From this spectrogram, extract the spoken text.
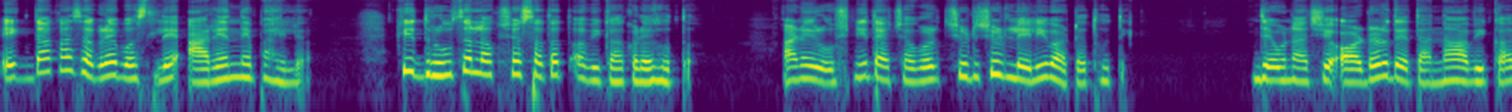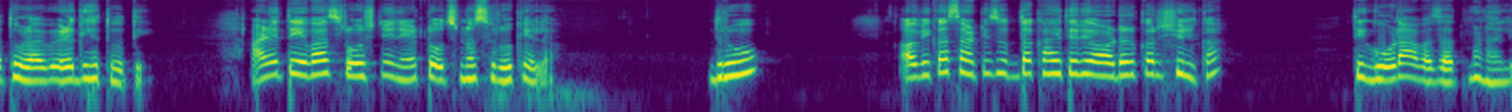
एकदा का सगळे बसले आर्यनने पाहिलं की ध्रुवचं लक्ष सतत अविकाकडे होतं. आणि रोशनी त्याच्यावर चिडचिडलेली वाटत होती. जेवणाची ऑर्डर देताना अविका थोडा वेळ घेत होती आणि तेव्हाच रोशनीने टोचणं सुरू केलं. ध्रुव अविकासाठी सुद्धा काहीतरी ऑर्डर करशील का? ती गोड आवाजात म्हणाली.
